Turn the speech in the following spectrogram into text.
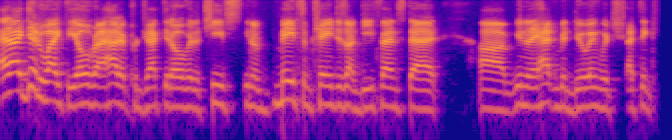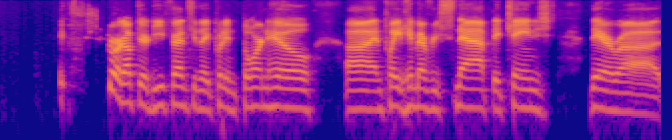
and I did like the over. I had it projected over. The Chiefs, you know, made some changes on defense that um, you know they hadn't been doing, which I think it shored up their defense. You know, they put in Thornhill uh, and played him every snap. They changed their uh,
